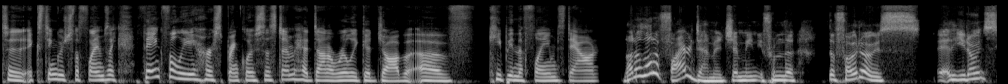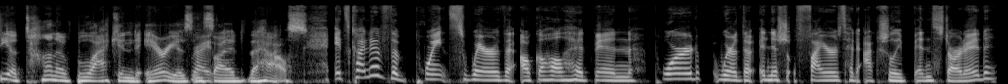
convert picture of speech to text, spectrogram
to extinguish the flames, like thankfully her sprinkler system had done a really good job of keeping the flames down. Not a lot of fire damage. I mean, from the the photos, Uh, you don't see a ton of blackened areas right. inside the house. It's kind of the points where the alcohol had been poured, where the initial fires had actually been started.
